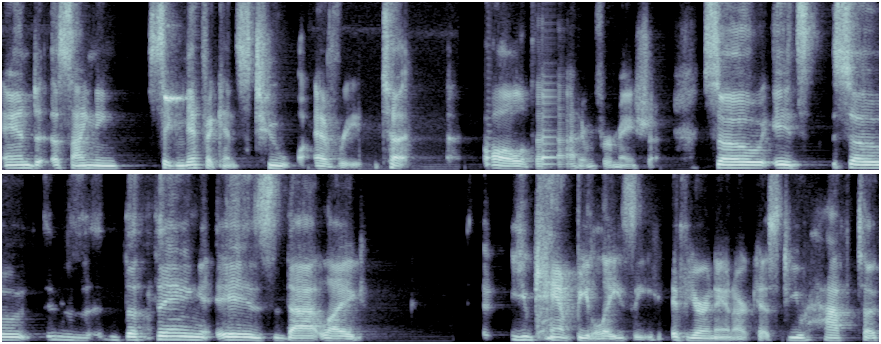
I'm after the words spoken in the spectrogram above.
and assigning significance to every to all of that information so it's so th- the thing is that like you can't be lazy if you're an anarchist. You have to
